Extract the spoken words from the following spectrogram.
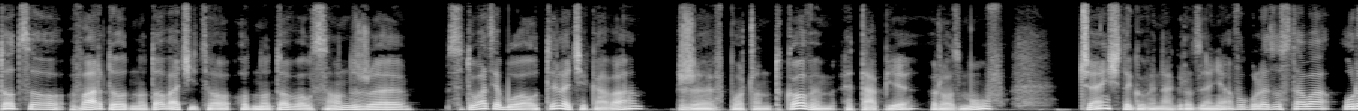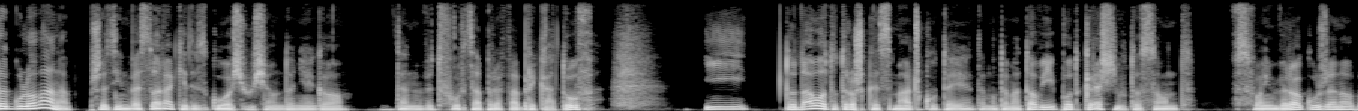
To, co warto odnotować i co odnotował sąd, że sytuacja była o tyle ciekawa, że w początkowym etapie rozmów część tego wynagrodzenia w ogóle została uregulowana przez inwestora, kiedy zgłosił się do niego ten wytwórca prefabrykatów i dodało to troszkę smaczku tej, temu tematowi i podkreślił to sąd w swoim wyroku, że no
